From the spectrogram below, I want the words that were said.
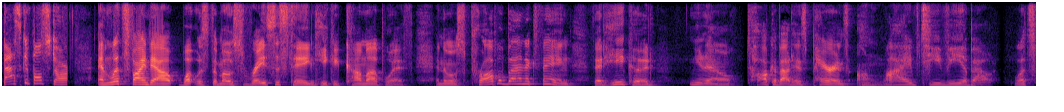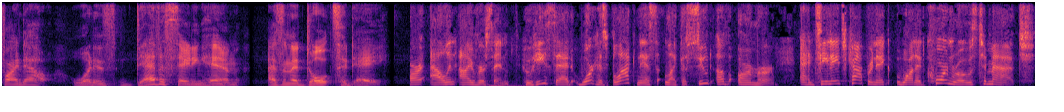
basketball star. And let's find out what was the most racist thing he could come up with and the most problematic thing that he could, you know, talk about his parents on live TV about. Let's find out what is devastating him as an adult today. Allen Iverson, who he said wore his blackness like a suit of armor. And teenage Kaepernick wanted cornrows to match.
